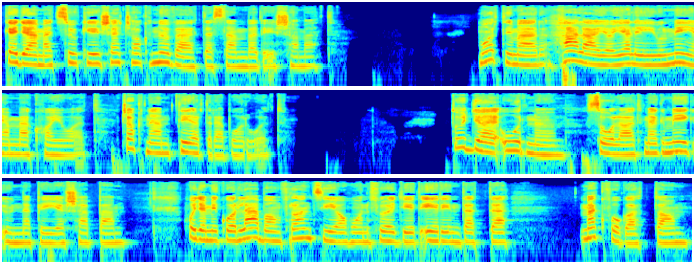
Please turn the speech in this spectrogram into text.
Kegyelmet szökése csak növelte szenvedésemet. Mortimer hálája jeléjül mélyen meghajolt, csak nem térdre borult. Tudja-e, úrnőm, szólalt meg még ünnepélyesebben, hogy amikor lábam francia hon földjét érintette, megfogadtam,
